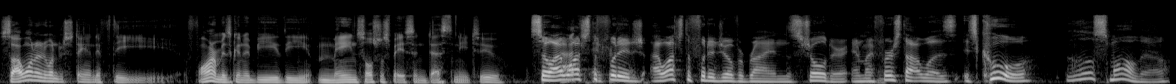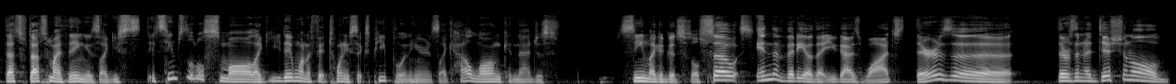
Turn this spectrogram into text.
So I wanted to understand if the farm is going to be the main social space in Destiny 2. So I watched the footage. I watched the footage over Brian's shoulder, and my first thought was, "It's cool, a little small though." That's that's my thing. Is like you. s- It seems a little small. Like you, they want to fit 26 people in here. It's like how long can that just seem like a good social? So space? in the video that you guys watched, there's a there's an additional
